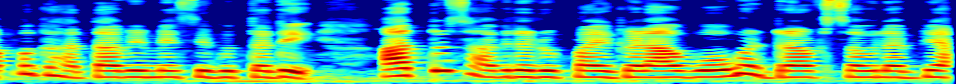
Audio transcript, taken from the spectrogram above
ಅಪಘಾತ ವಿಮೆ ಸಿಗುತ್ತದೆ. ಹತ್ತು ಸಾವಿರ ರೂಪಾಯಿಗಳ ಓವರ್ ಡ್ರಾಫ್ಟ್ ಸೌಲಭ್ಯ.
